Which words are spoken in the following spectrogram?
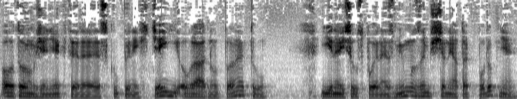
o tom, že některé skupiny chtějí ovládnout planetu, jiné jsou spojené s mimozemšťany a tak podobně.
